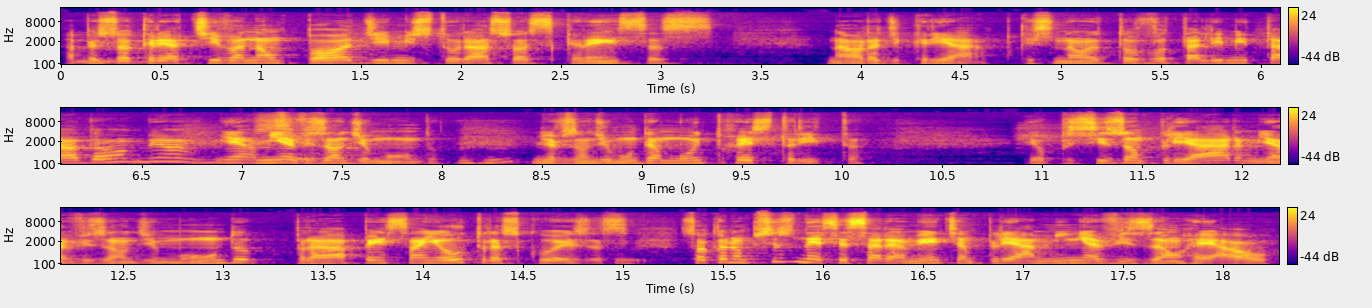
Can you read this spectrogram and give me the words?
A hum. pessoa criativa não pode misturar suas crenças na hora de criar, porque senão eu tô, vou estar tá limitado à minha, minha, minha visão de mundo. Uhum. Minha visão de mundo é muito restrita. Eu preciso ampliar minha visão de mundo para pensar em outras coisas. Sim. Só que eu não preciso necessariamente ampliar minha visão real.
